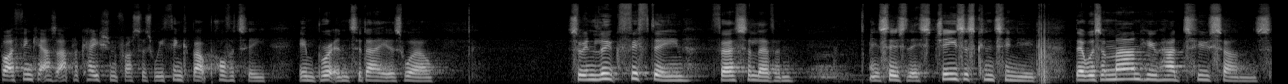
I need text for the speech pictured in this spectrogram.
But I think it has application for us as we think about poverty in Britain today as well. So in Luke 15, verse 11, it says this Jesus continued, There was a man who had two sons.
